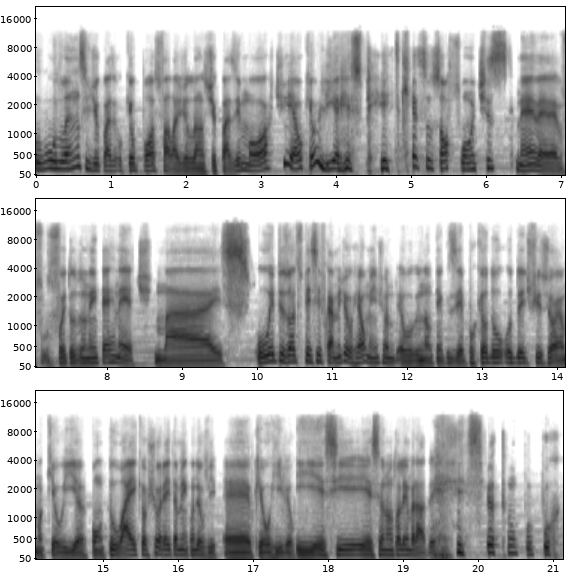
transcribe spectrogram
o lance de quase. O que eu posso falar de lance de quase morte é o que eu li a respeito, que são só fontes, né? É, foi tudo na internet. Mas o episódio especificamente, eu realmente eu, eu não tenho que dizer, porque o do, o do Edifício Joelma que eu ia pontuar é que eu chorei também quando eu vi. É, porque é horrível. E esse, esse eu não tô lembrado. Esse eu tô um pouco por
